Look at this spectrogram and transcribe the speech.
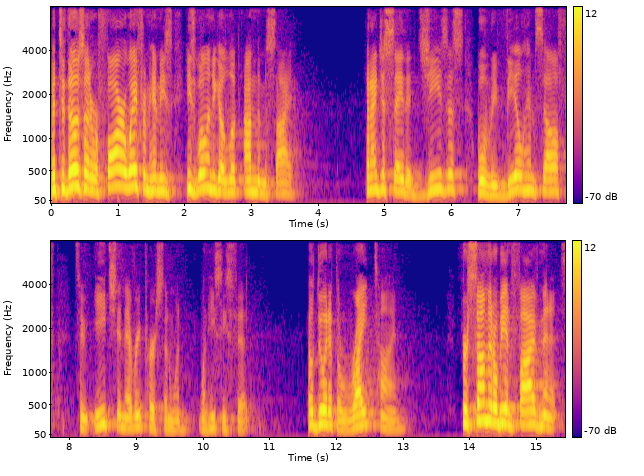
But to those that are far away from him, he's, he's willing to go, Look, I'm the Messiah. Can I just say that Jesus will reveal himself to each and every person when, when he sees fit? He'll do it at the right time. For some, it'll be in five minutes.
